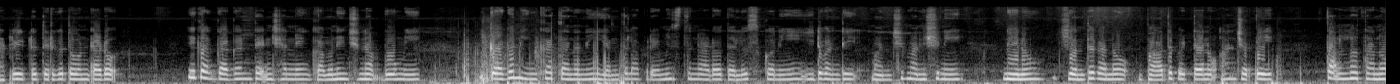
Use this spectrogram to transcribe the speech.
అటు ఇటు తిరుగుతూ ఉంటాడు. ఇక గగన్ టెన్షన్ని గమనించిన భూమి గగన్ ఇంకా తనని ఎంతలా ప్రేమిస్తున్నాడో తెలుసుకొని ఇటువంటి మంచి మనిషిని నేను ఎంతగానో బాధ పెట్టాను అని చెప్పి తనలో తను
